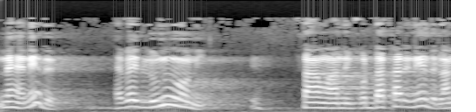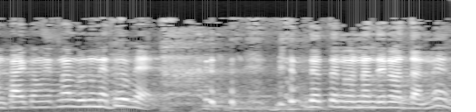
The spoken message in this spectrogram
නැහැ නේද. හැබැයි ලුණු ඕනි සාමාන්‍ය පොඩ්ඩක් හරි නේද ලංකායකමෙත්න ලුණු නැතුව බෑ දත්තන ඔන්නන් දෙනවත් දන්න.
